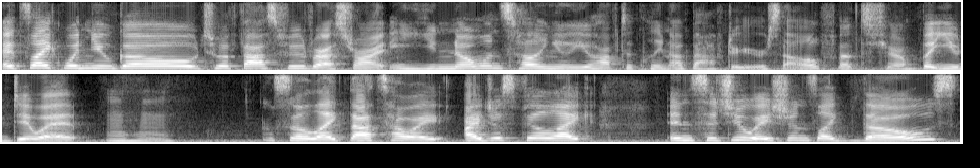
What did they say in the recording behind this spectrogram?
It's like when you go to a fast food restaurant, you, no one's telling you you have to clean up after yourself, That's true. but you do it. Mm-hmm. So like that's how I I just feel like in situations like those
